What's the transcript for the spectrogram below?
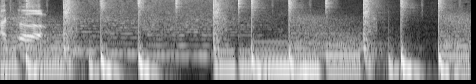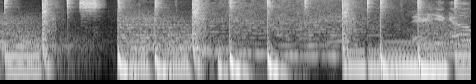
Back up. There you go.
